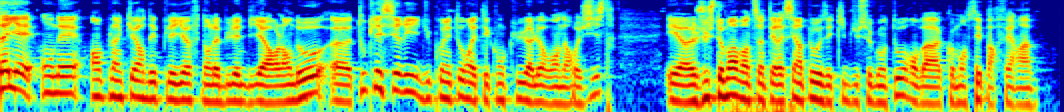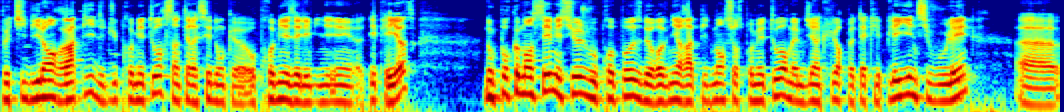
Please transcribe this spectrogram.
Ça y est, on est en plein cœur des playoffs dans la bulle NBA Orlando. Euh, toutes les séries du premier tour ont été conclues à l'heure où on enregistre. Et euh, justement, avant de s'intéresser un peu aux équipes du second tour, on va commencer par faire un petit bilan rapide du premier tour, s'intéresser donc euh, aux premiers éliminés euh, des playoffs. Donc pour commencer, messieurs, je vous propose de revenir rapidement sur ce premier tour, même d'y inclure peut-être les play-ins si vous voulez. Euh,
